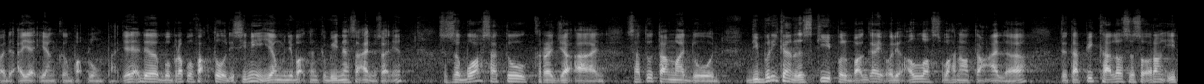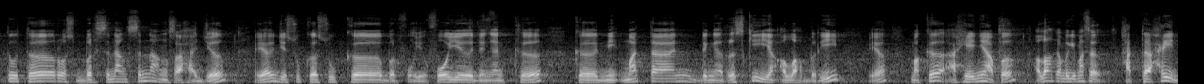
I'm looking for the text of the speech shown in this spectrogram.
pada ayat yang ke-44. Jadi ada beberapa faktor di sini yang menyebabkan kebinasaan Ustaz ya. Sesebuah satu kerajaan, satu tamadun diberikan rezeki pelbagai oleh Allah Subhanahu taala tetapi kalau seseorang itu terus bersenang-senang sahaja ya dia suka-suka berfoya-foya dengan ke kenikmatan dengan rezeki yang Allah beri ya maka akhirnya apa Allah akan bagi masa hatta hin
